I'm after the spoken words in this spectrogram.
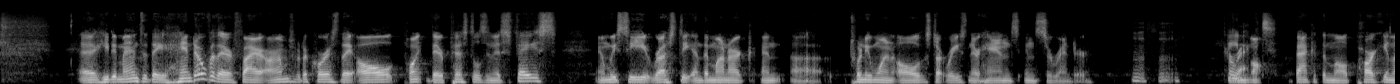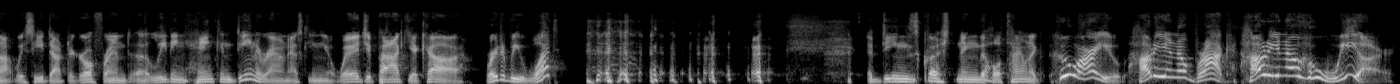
uh, he demands that they hand over their firearms, but of course they all point their pistols in his face, and we see Rusty and the monarch and uh, Twenty One all start raising their hands in surrender. hmm The Correct. mall- back at the mall parking lot, we see Dr. Girlfriend uh, leading Hank and Dean around, asking, you know, where'd you park your car? Where did we what? Dean's questioning the whole time, like, who are you? How do you know Brock? How do you know who we are?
